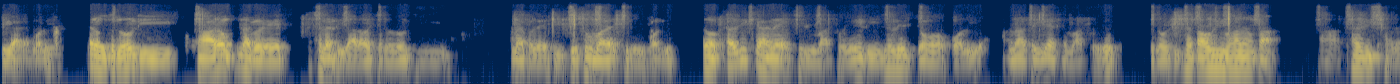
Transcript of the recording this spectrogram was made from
တွေ့ရတယ်ပေါ့လေအဲ့တော့ကျွန်တော်တို့ဒီဒါတော့ခုနပြောတဲ့ချက်လက်တွေကတော့ကျွန်တော်တို့ဒီခုနပြောတဲ့ဒီသိဆုံးသွားတဲ့အခြေအနေပေါ့လေအဲ့တော့ဖက်စီခံတဲ့အခြေအနေမှာဆိုရင်ဒီနှစ်လက်ကျော်ပေါ့လေအနာသိတဲ့အထက်မှာဆိုရင်ကျွန်တော်ဒီ2000ဒီဘာလောက်ကဒါဖက်စီခံရ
